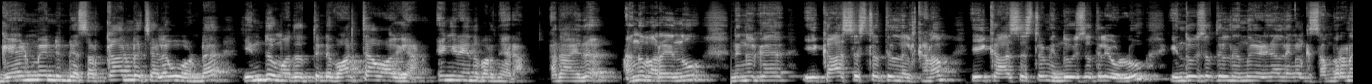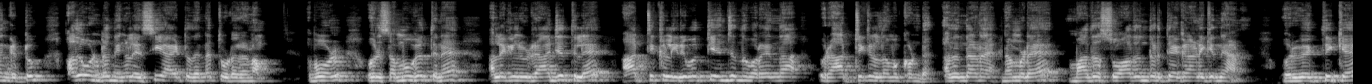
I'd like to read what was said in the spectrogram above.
ഗവൺമെന്റിന്റെ സർക്കാരിന്റെ ചെലവ് കൊണ്ട് ഹിന്ദു മതത്തിന്റെ വാർത്താവാകുകയാണ് എങ്ങനെയെന്ന് പറഞ്ഞുതരാം. അതായത് അങ്ങ് പറയുന്നു നിങ്ങൾക്ക് ഈ കാസ്റ്റ് സിസ്റ്റത്തിൽ നിൽക്കണം. ഈ കാസ്റ്റ് സിസ്റ്റം ഹിന്ദുവിസത്തിലേ ഉള്ളൂ. ഹിന്ദുവിസത്തിൽ നിന്ന് കഴിഞ്ഞാൽ നിങ്ങൾക്ക് സംവരണം കിട്ടും. അതുകൊണ്ട് നിങ്ങൾ എസ് സി ആയിട്ട് തന്നെ തുടരണം. അപ്പോൾ ഒരു സമൂഹത്തിന് അല്ലെങ്കിൽ ഒരു രാജ്യത്തിലെ ആർട്ടിക്കിൾ ഇരുപത്തിയഞ്ച് എന്ന് പറയുന്ന ഒരു ആർട്ടിക്കിൾ നമുക്കുണ്ട്. അതെന്താണ്? നമ്മുടെ മതസ്വാതന്ത്ര്യത്തെ കാണിക്കുന്നതാണ്. ഒരു വ്യക്തിക്ക്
